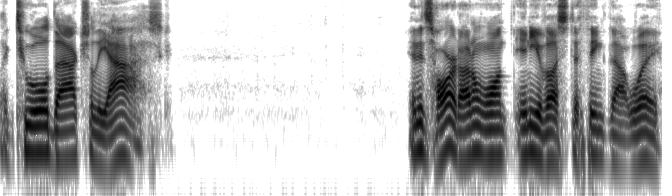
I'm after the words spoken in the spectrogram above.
like too old to actually ask. And it's hard. I don't want any of us to think that way.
